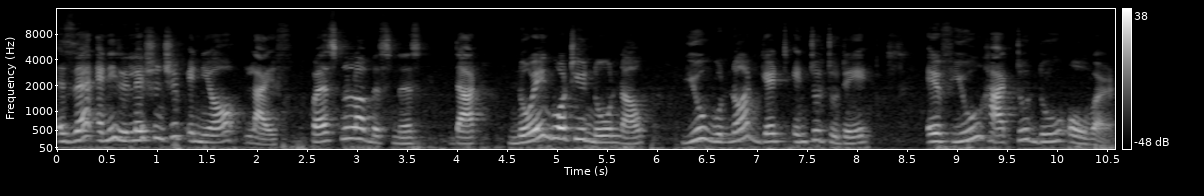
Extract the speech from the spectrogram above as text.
Is there any relationship in your life, personal or business, that knowing what you know now, you would not get into today if you had to do over?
